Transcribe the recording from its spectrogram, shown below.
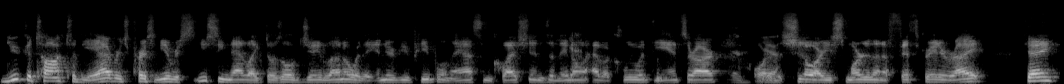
You could talk to the average person. You ever you seen that like those old Jay Leno where they interview people and they ask them questions and they don't have a clue what the answer are, yeah. or yeah. the show "Are You Smarter Than a Fifth Grader?" Right? Okay.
